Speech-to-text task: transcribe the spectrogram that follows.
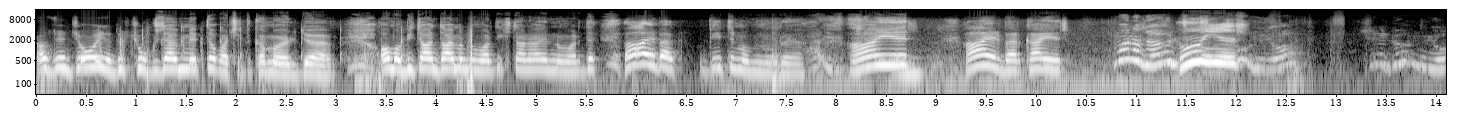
Az önce oynadık. Çok güzel bir map'te başladık ama öldüm. Ama bir tane diamond'ım vardı. iki tane iron'um vardı. Hayır Berk. Getirme bunu buraya. Hayır. Hayır Berk hayır. Bana da öyle Hayır. oluyor. Seni görmüyor.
